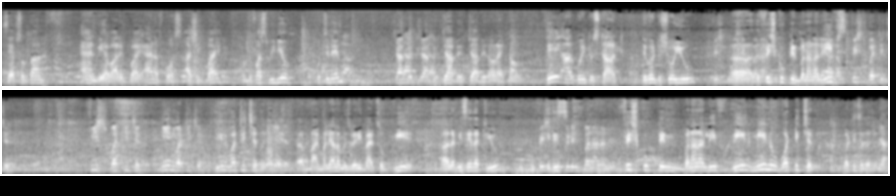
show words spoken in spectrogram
Saif Sultan. And we have Arif Bhai and of course Ashik Bhai from the first video. What's your name Jabir, Jabir. Jabir, Jabir. All right. Now they are going to start. They're going to show you Fish uh, the fish cooked in banana leaves. Fish vattichad. Fish vattichad. Meen vattichadu. Okay. Yes. Uh, my Malayalam is very bad, so we uh, let me say that to you. Fish It is- cooked in banana leaf. Fish cooked in banana leaf. Bean meen vattichadu. Vattichadu. Yeah.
